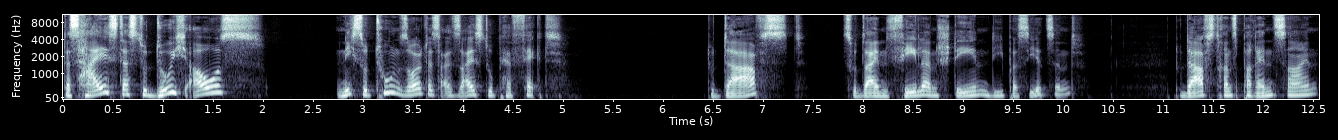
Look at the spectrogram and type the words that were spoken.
Das heißt, dass du durchaus nicht so tun solltest, als seist du perfekt. Du darfst zu deinen Fehlern stehen, die passiert sind. Du darfst transparent sein,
